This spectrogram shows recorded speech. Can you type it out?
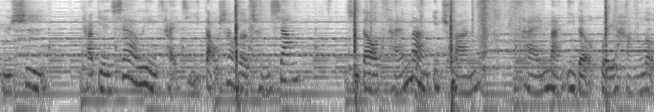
于是他便下令采集岛上的沉香，直到采满一船，才满意的回航了。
